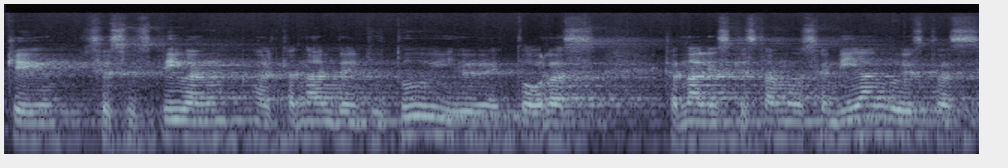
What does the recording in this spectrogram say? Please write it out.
Que se suscriban al canal de YouTube y de todos los canales que estamos enviando estas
